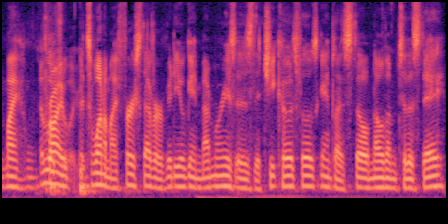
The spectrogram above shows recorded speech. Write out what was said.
my looks probably really it's one of my first ever video game memories is the cheat codes for those games. I still know them to this day.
